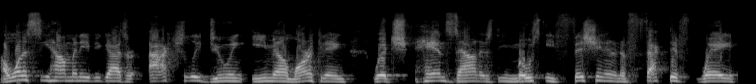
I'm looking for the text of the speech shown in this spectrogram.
I want to see how many of you guys are actually doing email marketing, which hands down is the most efficient and effective way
